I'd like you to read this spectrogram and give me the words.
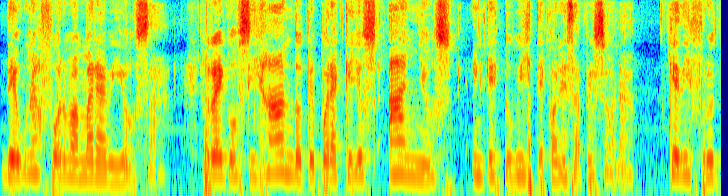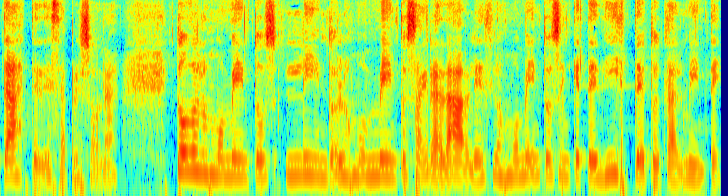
de una forma maravillosa regocijándote por aquellos años en que estuviste con esa persona. que disfrutaste de esa persona. Todos los momentos lindos, los momentos agradables, los momentos en que te diste totalmente.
